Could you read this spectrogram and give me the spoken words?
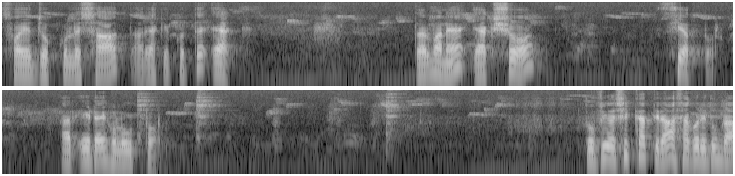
ছয়ে যোগ করলে সাত, আর এক এক করতে এক। তার মানে একশো ছিয়াত্তর। আর এটাই হলো উত্তর। তো প্রিয় শিক্ষার্থীরা, আশা করি তোমরা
